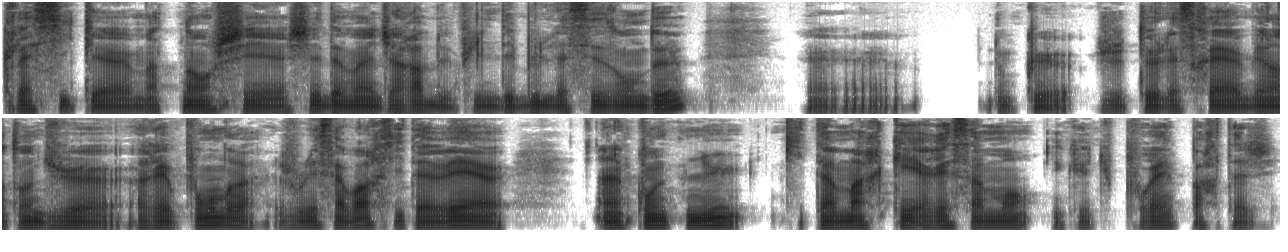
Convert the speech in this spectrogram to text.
classiques maintenant chez, chez Dommage Arabe depuis le début de la saison 2. Donc, euh, je te laisserai bien entendu euh, répondre. Je voulais savoir si tu avais euh, un contenu qui t'a marqué récemment et que tu pourrais partager.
